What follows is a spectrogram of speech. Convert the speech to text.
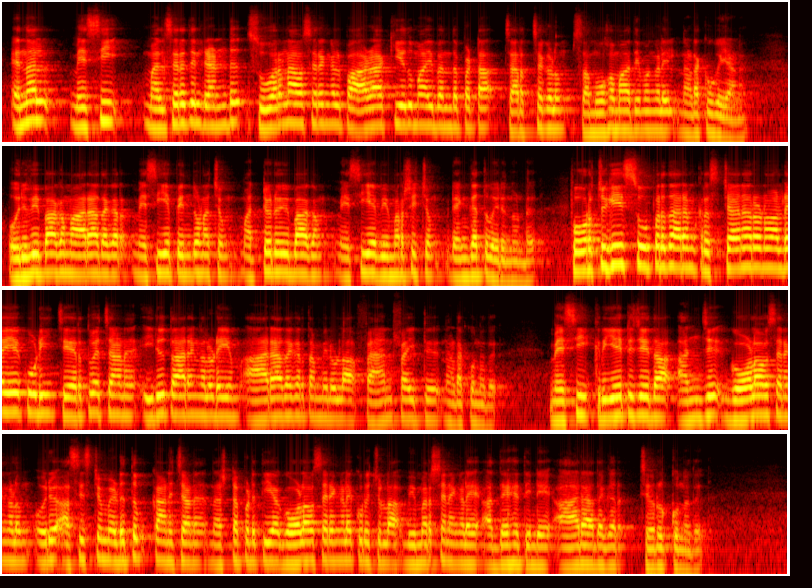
എന്നാൽ മെസ്സി മത്സരത്തിൽ രണ്ട് സുവർണാവസരങ്ങൾ പാഴാക്കിയതുമായി ബന്ധപ്പെട്ട ചർച്ചകളും സമൂഹമാധ്യമങ്ങളിൽ നടക്കുകയാണ്. ഒരു വിഭാഗം ആരാധകർ മെസ്സിയെ പിന്തുണച്ചും മറ്റൊരു വിഭാഗം മെസ്സിയെ വിമർശിച്ചും രംഗത്ത് വരുന്നുണ്ട്. പോർച്ചുഗീസ് സൂപ്പർ താരം ക്രിസ്ത്യാനോ റൊണാൾഡോയെ കൂടി ചേർത്ത് വെച്ചാണ് ഇരു താരങ്ങളുടെയും ആരാധകർ തമ്മിലുള്ള ഫാൻ ഫൈറ്റ് നടക്കുന്നത്. മെസ്സി ക്രിയേറ്റ് ചെയ്ത അഞ്ച് ഗോളവസരങ്ങളും ഒരു അസിസ്റ്റും എടുത്തു കാണിച്ചാണ് നഷ്ടപ്പെടുത്തിയ ഗോളവസരങ്ങളെക്കുറിച്ചുള്ള വിമർശനങ്ങളെ അദ്ദേഹത്തിന്റെ ആരാധകർ ചെറുക്കുന്നത്.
